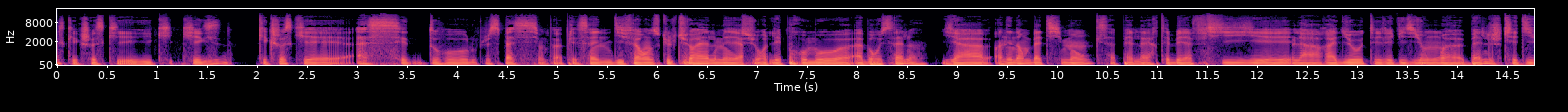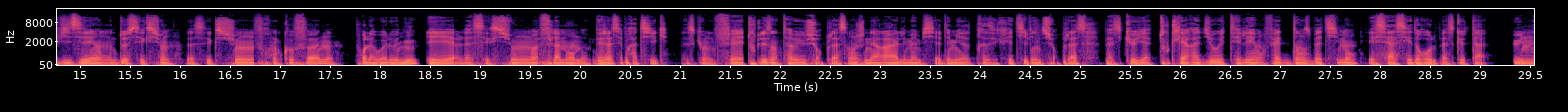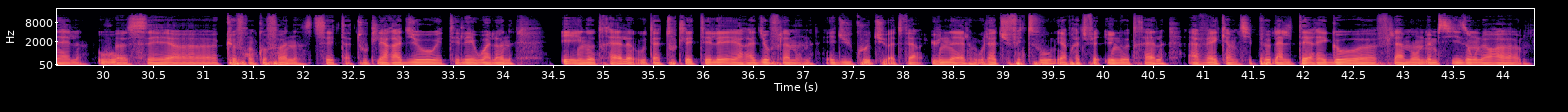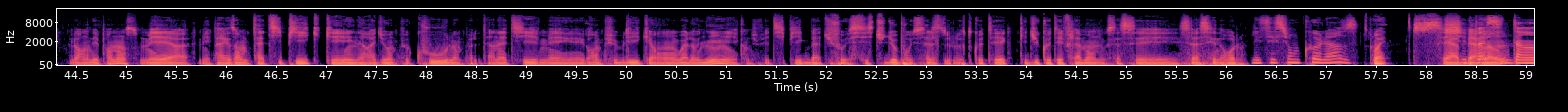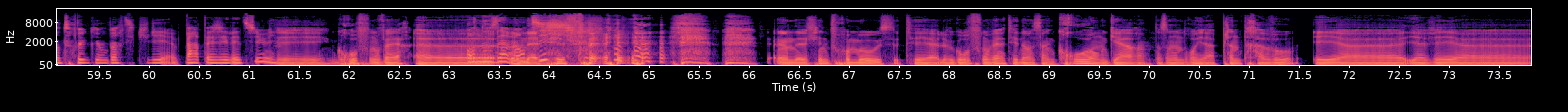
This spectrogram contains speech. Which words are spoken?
c'est quelque chose qui, existe quelque chose qui est assez drôle. Je sais pas si on peut appeler ça une différence culturelle, mais sur les promos euh, à Bruxelles, il y a un énorme bâtiment qui s'appelle la RTBF, qui est la radio-télévision euh, belge, qui est divisée en deux sections. La section francophone pour la Wallonie et la section flamande. Déjà, c'est pratique parce qu'on fait toutes les interviews sur place en général et même s'il y a des médias de presse écrits qui viennent sur place parce qu'il y a toutes les radios et télé en fait dans ce bâtiment et c'est assez drôle parce que tu as une aile où euh, c'est euh, que francophone, c'est à toutes les radios et télé wallonnes et une autre aile où tu as toutes les télés et radios flamandes. Et du coup, tu vas te faire une aile où là, tu fais tout, et après, tu fais une autre aile avec un petit peu l'alter ego euh, flamande, même s'ils ont leur, leur indépendance. Mais, mais par exemple, tu as Typique, qui est une radio un peu cool, un peu alternative, mais grand public en Wallonie. Et quand tu fais Typique, bah, tu fais aussi Studio Bruxelles de l'autre côté, qui est du côté flamand. Donc ça, c'est assez drôle. Les sessions Colors Ouais. C'est à Berlin. Je sais pas si t'as un truc en particulier à partager là-dessus. Mais... C'est gros fond vert. Euh, on nous a on menti. Avait fait... on avait fait une promo où c'était euh, le gros fond vert était dans un gros hangar, dans un endroit où il y a plein de travaux et euh, il y avait euh,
